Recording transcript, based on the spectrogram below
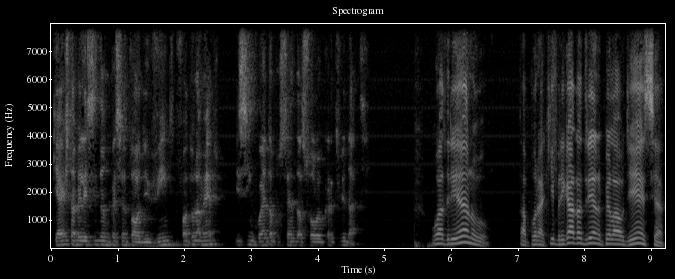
que é estabelecido no percentual de 20% do faturamento e 50% da sua lucratividade. O Adriano está por aqui. Obrigado, Adriano, pela audiência.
